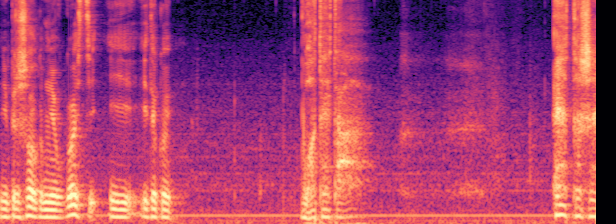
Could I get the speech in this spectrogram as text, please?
не пришел ко мне в гости и, и такой, вот это это же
